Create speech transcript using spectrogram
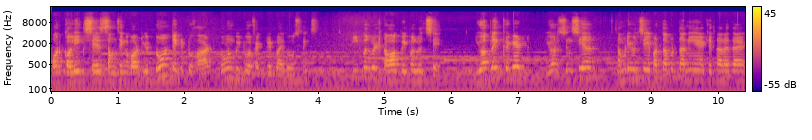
or colleague says something about you, don't take it to heart. Don't be too affected by those things. People will talk. People will say you are playing cricket, you are sincere. Somebody will say, padta padta nahi hai, khilta rehta hai.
